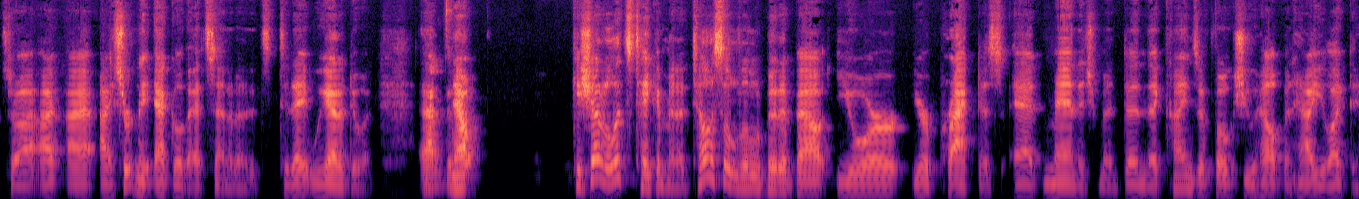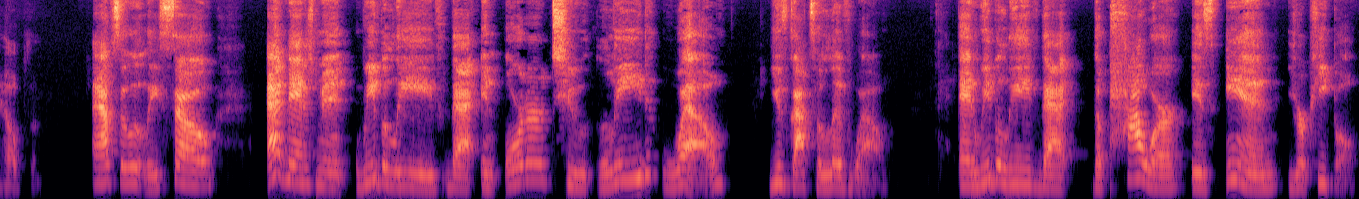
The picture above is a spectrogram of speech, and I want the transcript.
So I, I I certainly echo that sentiment. It's today we got to do it. Uh, now, Kishshana, let's take a minute. Tell us a little bit about your your practice at ManageMint and the kinds of folks you help and how you like to help them. Absolutely. So, at ManageMint, we believe that in order to lead well, you've got to live well. And we believe that the power is in your people.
